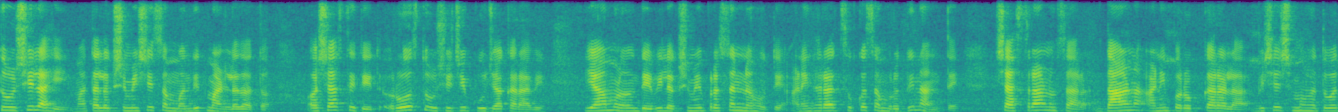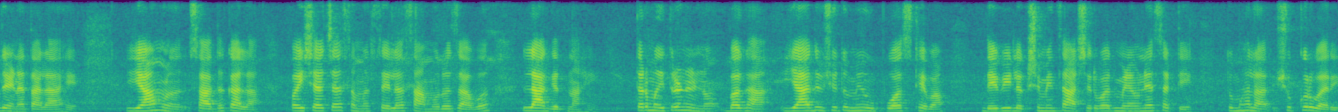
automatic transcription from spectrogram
तुळशीलाही माता लक्ष्मीशी संबंधित मानलं जातं. अशा स्थितीत रोज तुळशीची पूजा करावी. यामुळं देवी लक्ष्मी प्रसन्न होते आणि घरात सुख समृद्धी नांदते. शास्त्रानुसार दान आणि परोपकाराला विशेष महत्त्व देण्यात आलं आहे. यामुळं साधकाला पैशाच्या समस्येला सामोरं जावं लागत नाही. तर मैत्रिणींनो बघा या दिवशी तुम्ही उपवास ठेवा. देवी लक्ष्मीचा आशीर्वाद मिळवण्यासाठी तुम्हाला शुक्रवारी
